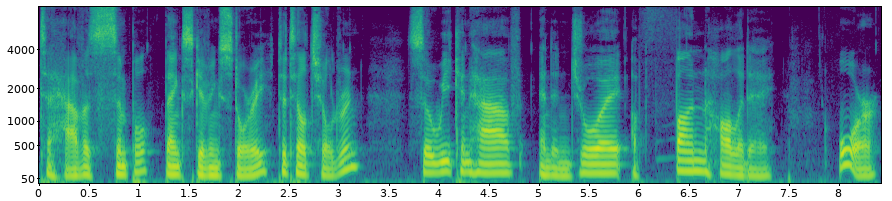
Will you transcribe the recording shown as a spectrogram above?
to have a simple Thanksgiving story to tell children so we can have and enjoy a fun holiday? Or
